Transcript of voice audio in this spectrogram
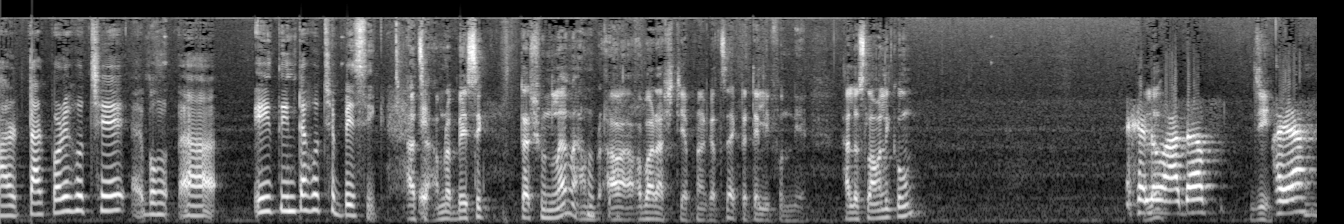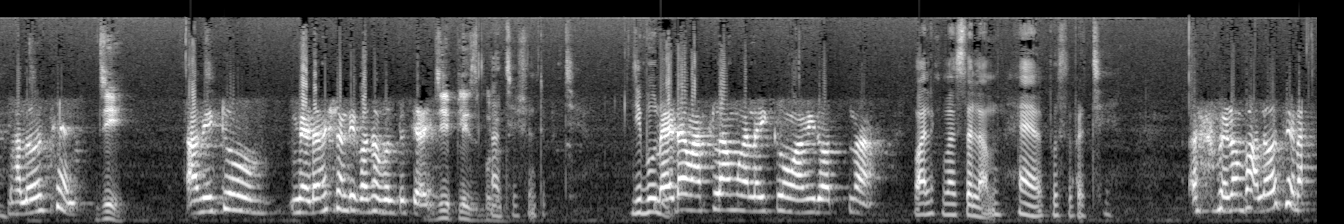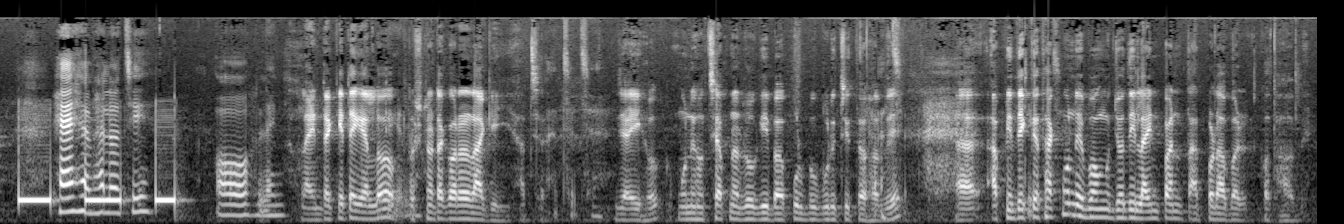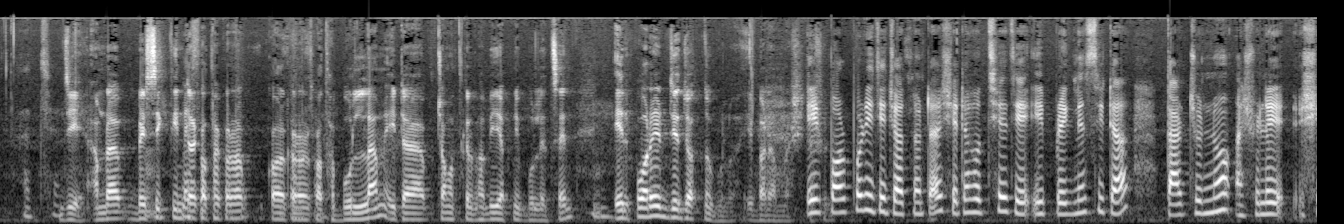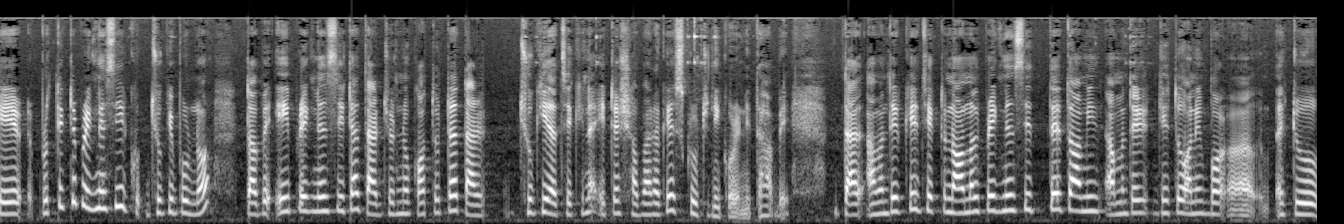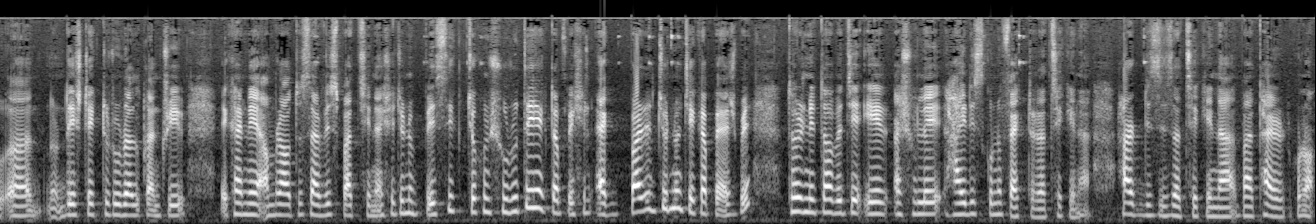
আর তারপরে হচ্ছে এবং এই তিনটা হচ্ছে বেসিক আচ্ছা আমরা বেসিকটা শুনলাম আবার আসছি আপনার কাছে একটা টেলিফোন নিয়ে। হ্যালো আসসালামু আলাইকুম। হ্যালো আদাব। জি। ভাইয়া ভালো আছেন? জি। আমি একটু ম্যাডামের সঙ্গে কথা বলতে চাই। জি প্লিজ বলুন। আচ্ছা শুনতে পাচ্ছি। জি বলুন। ম্যাডাম আসসালামু আলাইকুম আমি রত্না। ওয়ালাইকুম আসসালাম। হ্যাঁ বুঝতে পারছি। ম্যাডাম ভালো আছেন? হ্যাঁ হ্যাঁ ভালো আছি। ও লাইন। লাইনটা কেটে গেল প্রশ্নটা করার আগেই আচ্ছা। আচ্ছা আচ্ছা। যাই হোক মনে হচ্ছে আপনার রোগী বা পূর্ব পরিচিত হবে। আচ্ছা। আপনি দেখতে থাকুন এবং যদি লাইন পান তারপর আবার কথা হবে। জি আমরা বেসিক তিনটার কথা করার কথা বললাম এটা চমৎকারভাবেই আপনি বলেছেন। এরপরের যে যত্নগুলো এবার আমরা এর পরপরই যে যত্নটা সেটা হচ্ছে যে এই প্রেগনেন্সিটা তার জন্য আসলে সে প্রত্যেকটা প্রেগনেন্সি ঝুঁকিপূর্ণ, তবে এই প্রেগনেন্সিটা তার জন্য কতটা তার ঝুঁকি আছে কিনা এটা সবার আগে স্ক্রুটিনি করে নিতে হবে। তা আমাদেরকে যে একটা নর্মাল প্রেগনেন্সিতে তো আমি, আমাদের যেহেতু অনেক একটু দেশটা একটু রুরাল কান্ট্রি এখানে আমরা অত সার্ভিস পাচ্ছি না। সেজন্য বেসিক যখন শুরুতেই একটা পেশেন্ট একবারের জন্য চেক আপে আসবে, ধরে নিতে হবে যে এর আসলে হাই রিস্ক কোনো ফ্যাক্টর আছে কিনা হার্ট ডিজিজ আছে কিনা বা থাইরয়েড কোনো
